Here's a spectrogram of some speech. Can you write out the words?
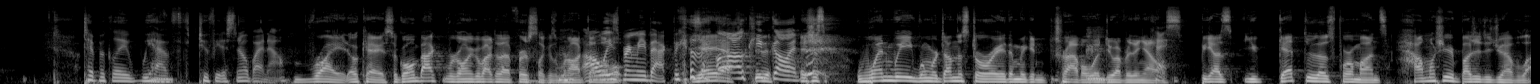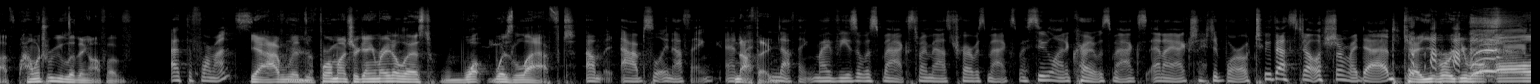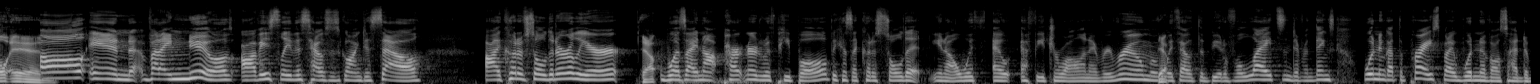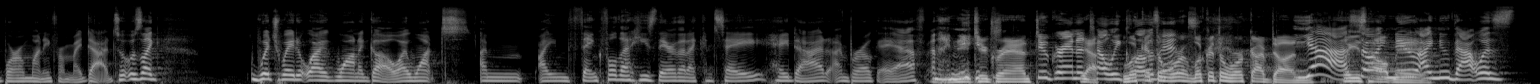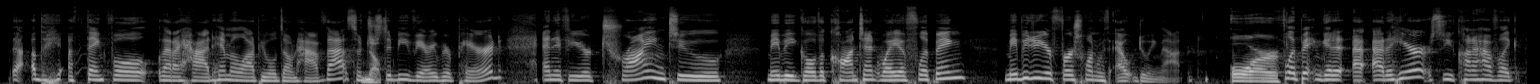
Typically, we mm. have two feet of snow by now. right. Okay. So going back, we're going to go back to that first look because we're mm-hmm. not done. Always whole- bring me back because I'll keep It- going. It's just when we when we're done the story, then we can travel and do everything else. Because you get through those four months. How much of your budget did you have left? How much were you living off of? At the four months, Yeah, with four months, you're getting ready to list. What was left? um, absolutely nothing. And I- Nothing. nothing. My Visa was maxed. My Mastercard was maxed. My student line of credit was maxed, and I actually had to borrow two thousand dollars from my dad. Okay, you were you were all in. all in, but I knew obviously this house is going to sell. I could have sold it earlier. Yep. Was I not partnered with people because I could have sold it, you know, without a feature wall in every room and Yep. without the beautiful lights and different things? Wouldn't have got the price, but I wouldn't have also had to borrow money from my dad. So it was like, which way do I want to go? I want. I'm. I'm thankful that he's there. That I can say, "Hey, Dad, I'm broke AF, and I need need two grand. two grand Yeah, until we look close at the it." work. Look at the work I've done. Yeah, please so I knew me. I knew that was thankful that I had him. A lot of people don't have that, so just No. to be very prepared. And if you're trying to maybe go the content way of flipping, maybe do your first one without doing that. or Flip it and get it out of here, so you kind of have like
